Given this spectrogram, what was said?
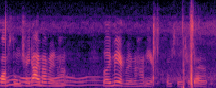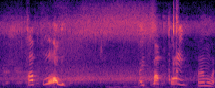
ความสูงใช้ได้มากเลยนะฮะเลยเมฆเลยนะฮะเนี่ยความสูงใช้ได้ครับปั๊บคุ้ง ไอ้ป๊อปคุ้งถ้าหมด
